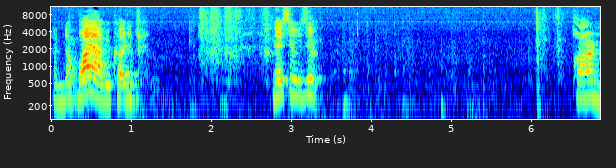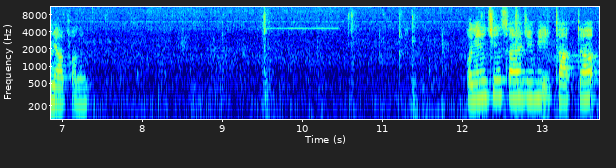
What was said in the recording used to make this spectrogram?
Hem de bayağı bir garip. Neyse bizim farm yapalım. Onun için sadece bir tahta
